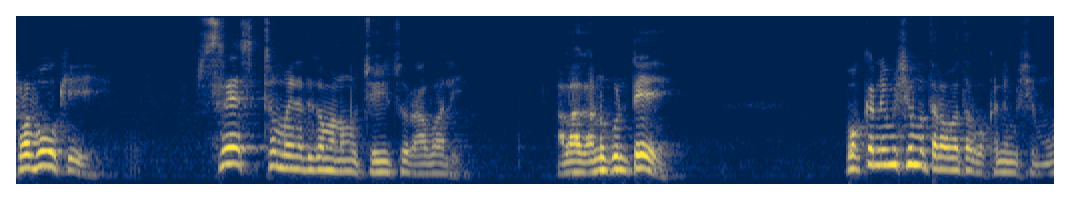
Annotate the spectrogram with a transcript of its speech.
ప్రభువుకి శ్రేష్టమైనదిగా మనము చేయుచు రావాలి. అలాగనుకుంటే ఒక నిమిషము తర్వాత ఒక నిమిషము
